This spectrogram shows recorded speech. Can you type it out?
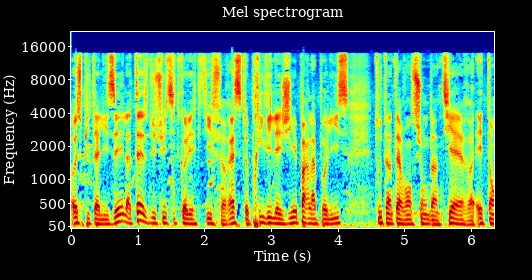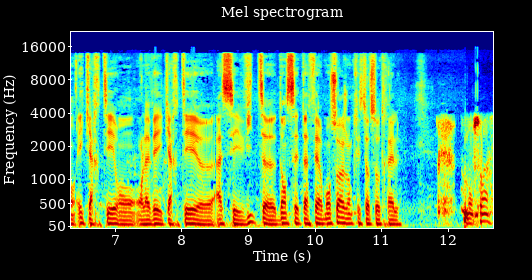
hospitalisé. La thèse du suicide collectif reste privilégiée par la police. Toute intervention d'un tiers étant écartée, on, l'avait écarté assez vite dans cette affaire. Bonsoir Jean-Christophe Sautrel. Bonsoir.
